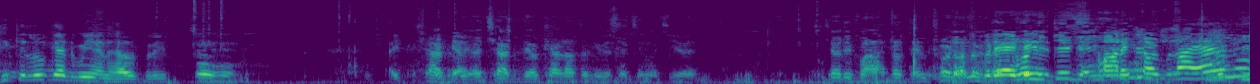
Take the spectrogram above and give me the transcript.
Nikki, look at me and help, please. ਛੱਡ ਦਿਓ ਛੱਡ ਦਿਓ ਖੇੜਾ ਤੁਸੀਂ ਵੀ ਸੱਚੀ ਮੁੱਚੀ ਹੋਏ ਤੇਰੀ ਬਾਤ ਤਾਂ ਦਿਲ ਥੋੜਾ ਲੁਕੜਿਆ ਨਿੱਕੇ ਗਈ ਸਾਰੇ ਨਾਲ ਬੁਲਾਇਆ ਇਹਨੂੰ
